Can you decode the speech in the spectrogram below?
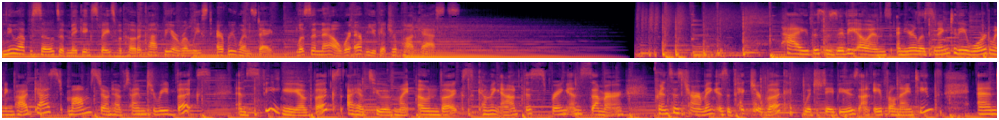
New episodes of Making Space with Hoda Kotb are released every Wednesday. Listen now wherever you get your podcasts. Hi, this is Zibby Owens, and you're listening to the award winning podcast, Moms Don't Have Time to Read Books. And speaking of books, I have two of my own books coming out this spring and summer. Princess Charming is a picture book, which debuts on April 19th, and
